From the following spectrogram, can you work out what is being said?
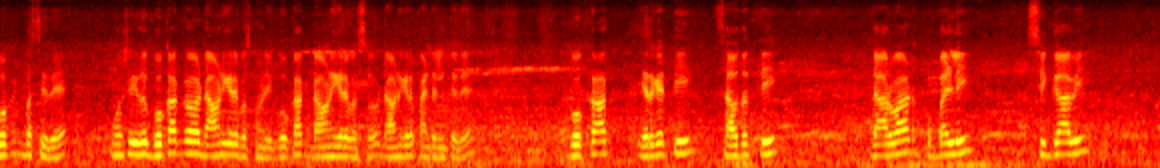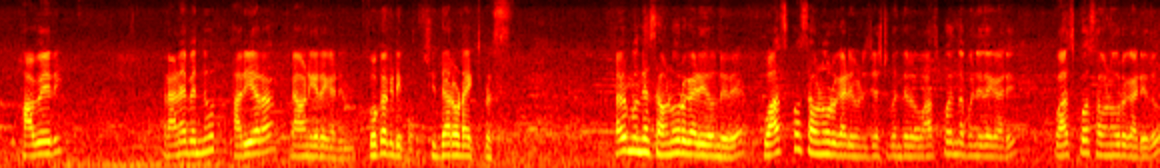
ಗೋಕಾಕ್ ಬಸ್ ಇದೆ. ಮೋಸ್ಟ್ಲಿ ಇದು ಗೋಕಾಕ್, ದಾವಣಗೆರೆ ಬಸ್ ನೋಡಿ. ಗೋಕಾಕ್, ದಾವಣಗೆರೆ ಬಸ್ಸು ದಾವಣಗೆರೆ ಪ್ಯಾಂಟಲ್ ನಿಂತಿದೆ. ಗೋಕಾಕ್, ಯರಗಟ್ಟಿ, ಸವದತ್ತಿ, ಧಾರವಾಡ, ಹುಬ್ಬಳ್ಳಿ ಸಿಗ್ಗಾವಿ ಹಾವೇರಿ, ರಾಣೆಬೆನ್ನೂರು, ಹರಿಹರ, ದಾವಣಗೆರೆ ಗಾಡಿ ಗೋಕಾಕ್ ಡಿಪೋ ಸಿದ್ಧಾರೋಡ ಎಕ್ಸ್ಪ್ರೆಸ್ ಅದ್ರ ಮುಂದೆ ಸವಣೂರು ಗಾಡಿ ಒಂದಿದೆ. ವಾಸ್ಕೋ ಸವಣೂರು ಗಾಡಿ ನೋಡಿ. ಜಸ್ಟ್ ಬಂದಿರೋ ವಾಸ್ಕೋಯಿಂದ ಬಂದಿದೆ ಗಾಡಿ. ವಾಸ್ಕೋ ಸವಣೂರು ಗಾಡಿ ಇದು.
